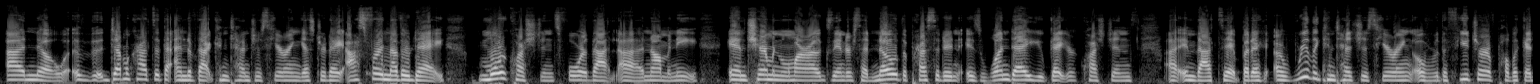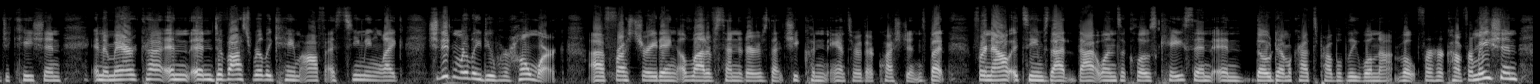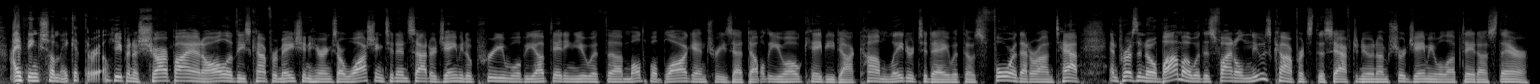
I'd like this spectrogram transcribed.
Uh, no. The Democrats at the end of that contentious hearing yesterday asked for another day, more questions for that uh, nominee. And Chairman Lamar Alexander said, no, the precedent is one day, you get your questions, uh, and that's it. But a, a, really contentious hearing over the future of public education in America. And, and DeVos really came off as seeming like she didn't really do her homework, uh, frustrating a lot of senators that she couldn't answer their questions. But for now, it seems that that one's a closed case. And, and though Democrats probably will not vote for her confirmation, I think she'll make it through. Keeping a sharp eye on all of these confirmation hearings. Our Washington insider Jamie Dupree will be updating you with uh, multiple blog entries at WOKV.com later today with those four that are on tap. And President Obama with his final news conference this afternoon. I'm sure Jamie will update us there.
